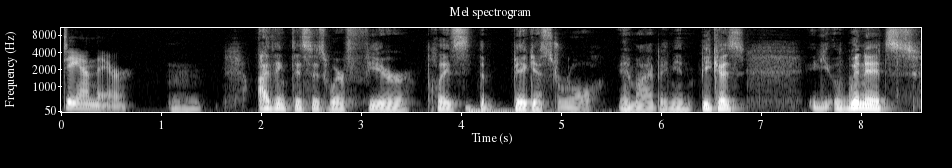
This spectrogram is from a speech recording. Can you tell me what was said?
stand there. Mhm. I think this is where fear plays the biggest role, in my opinion, because when it's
